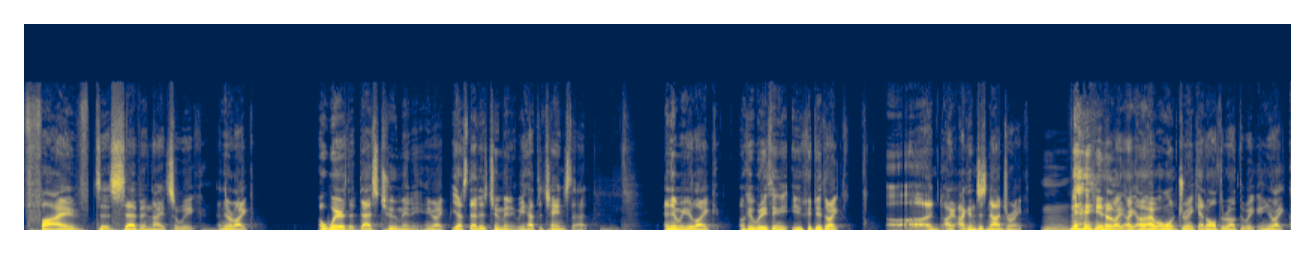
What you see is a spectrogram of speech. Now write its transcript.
five to seven nights a week," and they're like aware that that's too many. And you're like, "Yes, that is too many. We have to change that." And then when you're like, "Okay, what do you think you could do?" They're like, uh, I, "I can just not drink." you know, like, like I, I won't drink at all throughout the week, and you're like.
